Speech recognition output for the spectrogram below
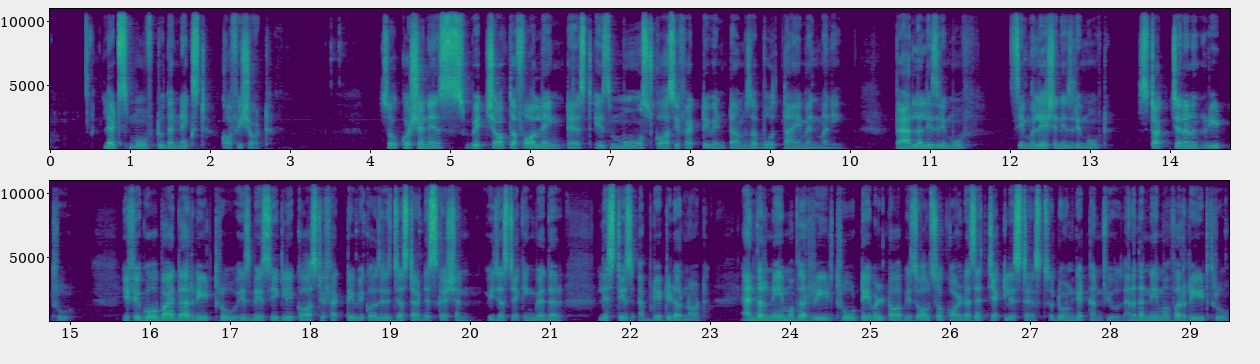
Let's move to the next coffee shot so question is which of the following test is most cost effective in terms of both time and money? parallel is removed, simulation is removed, structure and read through. If you go by the read through is basically cost effective because it's just a discussion. We're just checking whether list is updated or not. Another name of the read through tabletop is also called as a checklist test. So don't get confused. Another name of a read through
